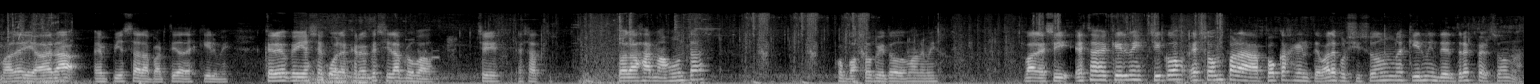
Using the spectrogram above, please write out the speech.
Vale, y ahora empieza la partida de Skirmy Creo que ya sé cuál es, creo que sí la he probado. Sí, exacto. Todas las armas juntas. Con bazooka y todo, madre mía Vale, sí, estas skirmish, chicos, son para poca gente, ¿vale? Por si son un skirmish de tres personas.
